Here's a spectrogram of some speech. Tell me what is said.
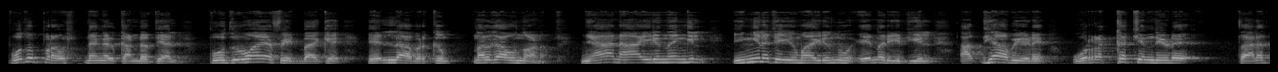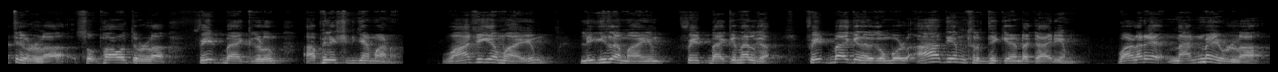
പൊതുപ്രശ്നങ്ങൾ കണ്ടെത്തിയാൽ പൊതുവായ ഫീഡ്ബാക്ക് എല്ലാവർക്കും നൽകാവുന്നതാണ്. ഞാനായിരുന്നെങ്കിൽ ഇങ്ങനെ ചെയ്യുമായിരുന്നു എന്ന രീതിയിൽ അധ്യാപികയുടെ ഉറക്കച്ചിന്തയുടെ തലത്തിലുള്ള സ്വഭാവത്തിലുള്ള ഫീഡ്ബാക്കുകളും അഭിലഷണീയമാണ്. വാചികമായും ലിഖിതമായും ഫീഡ്ബാക്ക് നൽകാം. ഫീഡ്ബാക്ക് നൽകുമ്പോൾ ആദ്യം ശ്രദ്ധിക്കേണ്ട കാര്യം വളരെ നന്മയുള്ള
